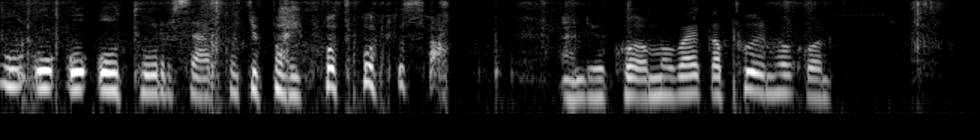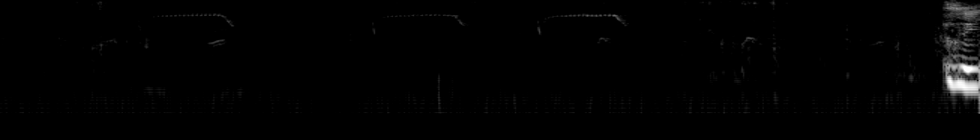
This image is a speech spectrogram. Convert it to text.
อ้โอ้โอ้โอ้โทรศัพท์ก็จะไปเพราะโทรศัพท์อะเดี๋ยวขอเอามาไว้กับเพื่อนเขาก่อนเฮ้ย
